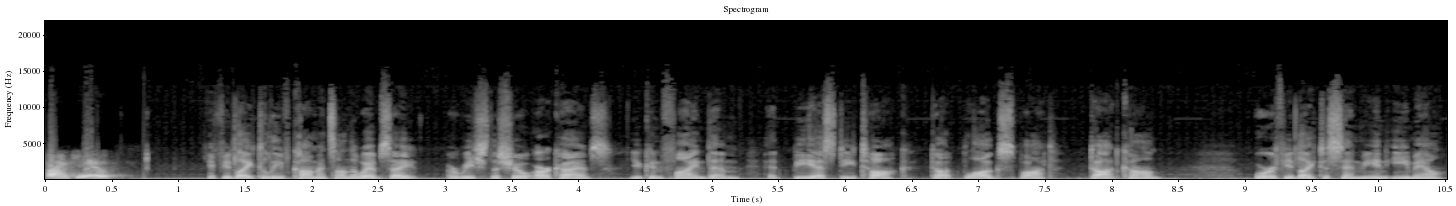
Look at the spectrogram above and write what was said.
Thank you. If you'd like to leave comments on the website or reach the show archives, you can find them at bsdtalk.blogspot.com. Or if you'd like to send me an email,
